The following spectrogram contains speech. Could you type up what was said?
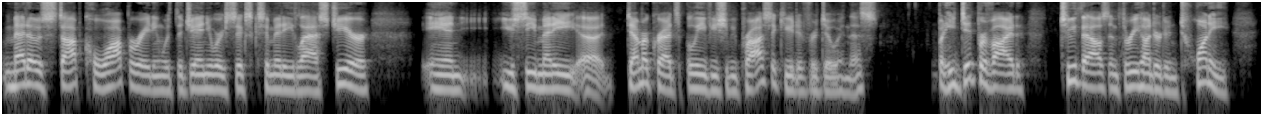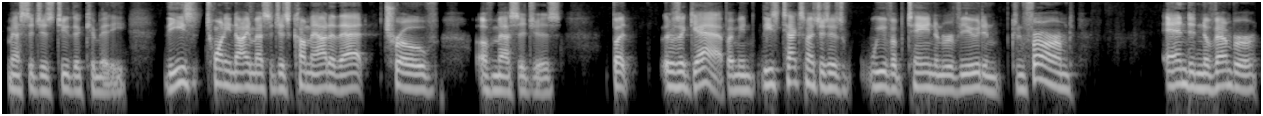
Meadows stopped cooperating with the January 6th committee last year and you see many uh, Democrats believe he should be prosecuted for doing this. But he did provide 2,320 messages to the committee. These 29 messages come out of that trove of messages. But there's a gap. I mean, these text messages we've obtained and reviewed and confirmed end in November,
